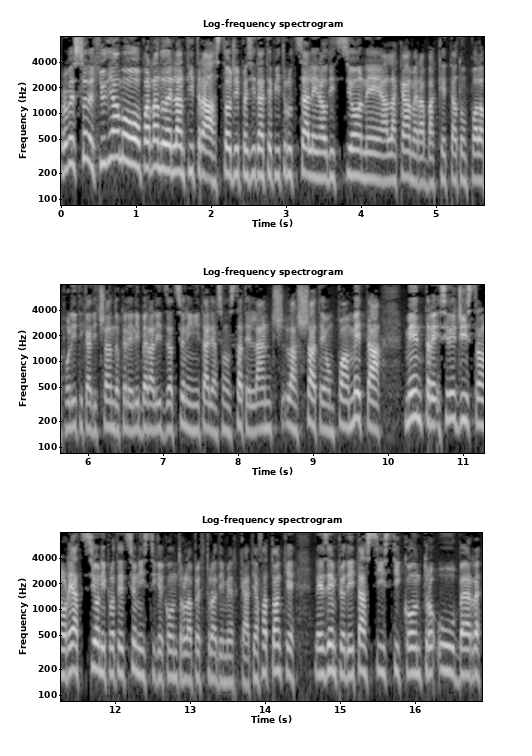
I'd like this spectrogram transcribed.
Professore, chiudiamo parlando dell'antitrust. Oggi il presidente Pitruzzella in audizione alla Camera ha bacchettato un po' la politica dicendo che le liberalizzazioni in Italia sono state lanci- lasciate un po' a metà, mentre si registrano reazioni protezionistiche contro l'apertura dei mercati. Ha fatto anche l'esempio dei tassisti contro Uber.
